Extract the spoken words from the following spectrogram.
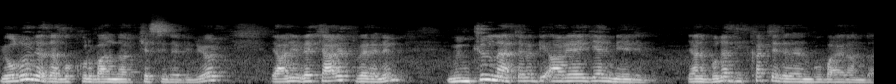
yoluyla da bu kurbanlar kesilebiliyor. Yani vekalet verelim, mümkün mertebe bir araya gelmeyelim. Yani buna dikkat edelim bu bayramda.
